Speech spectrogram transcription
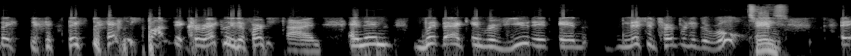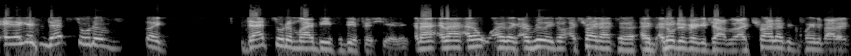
like they actually spotted it correctly the first time, and then went back and reviewed it and misinterpreted the rule. And, and I guess that's sort of like that's sort of my beef with the officiating. And I and I, I don't I like I really don't I try not to I, I don't do a very good job but. I try not to complain about it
